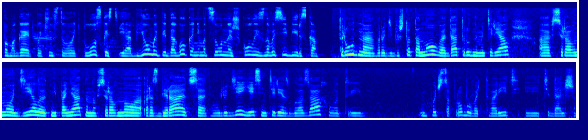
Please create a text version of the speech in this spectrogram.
Помогает почувствовать плоскость и объемы педагог анимационной школы из Новосибирска. Трудно, вроде бы что-то новое, да, трудный материал, а все равно делают, непонятно, но все равно разбираются. У людей есть интерес в глазах, вот, и им хочется пробовать, творить и идти дальше.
